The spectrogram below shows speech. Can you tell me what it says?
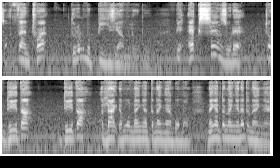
ဆိုတော့အတန်ထွက်သူတို့လိုမပီစရာမလိုဘူးပြီး accent ဆိုတဲ့ကျွန်တော် data data အလိုက်ဒါမှမဟုတ်နိုင်ငံတနိုင်ငံပေါ်မှာနိုင်ငံတနိုင်ငံနဲ့တနိုင်ငံ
